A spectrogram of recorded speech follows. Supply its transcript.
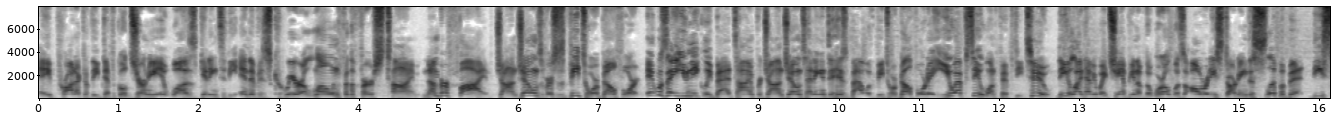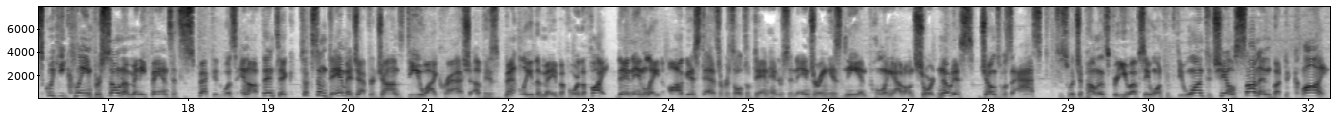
a product of the difficult journey it was getting to the end of his career alone for the first time. Number 5, Jon Jones versus Vitor Belfort. It was a uniquely bad time for Jon Jones heading into his bout with Vitor Belfort at UFC 152. The light heavyweight champion of the world was already starting to slip a bit. The squeaky clean persona many fans had suspected was inauthentic took some damage after Jon's DUI crash of his Bentley the May before the fight. Then in late August, as a result of Dan Henderson injuring his knee and pulling out on short notice, Jones was asked to switch opponents for UFC 151 to Chael Sonnen but declined.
